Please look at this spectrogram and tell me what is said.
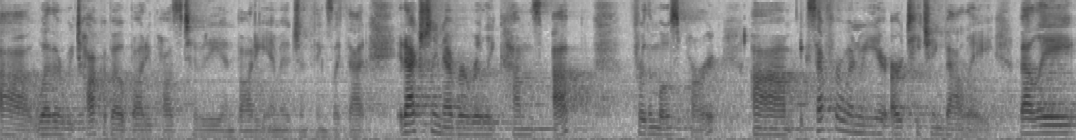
uh, whether we talk about body positivity and body image and things like that, it actually never really comes up for the most part, um, except for when we are teaching ballet. Ballet,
